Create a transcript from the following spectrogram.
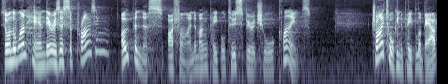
So, on the one hand, there is a surprising openness, I find, among people to spiritual claims. Try talking to people about,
